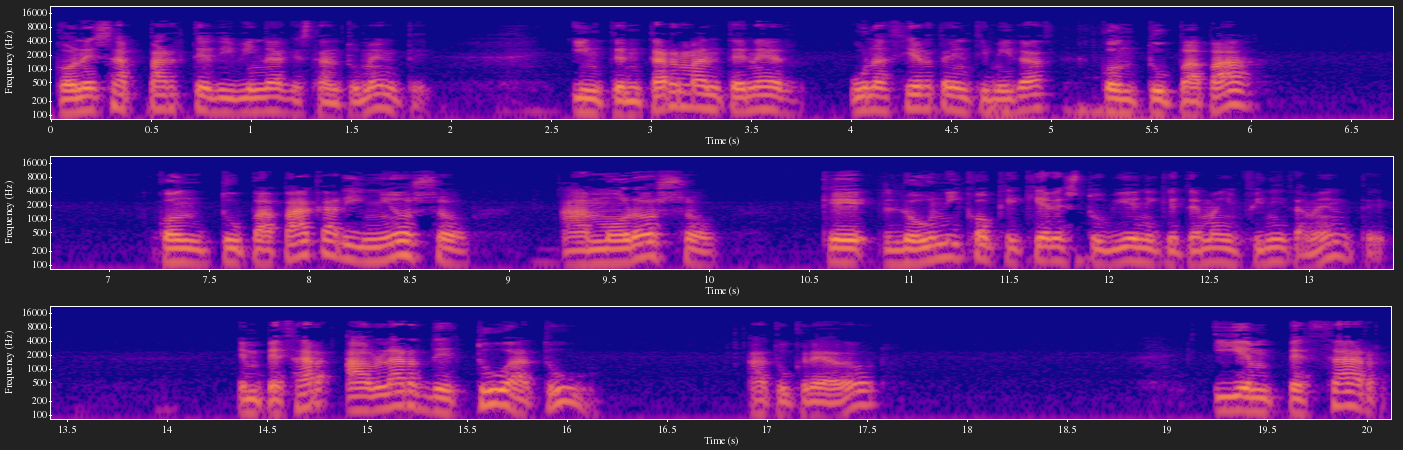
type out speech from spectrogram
con esa parte divina que está en tu mente. Intentar mantener una cierta intimidad con tu papá, con tu papá cariñoso, amoroso, que lo único que quiere es tu bien y que te ama infinitamente. Empezar a hablar de tú a tú, a tu creador. Y empezar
